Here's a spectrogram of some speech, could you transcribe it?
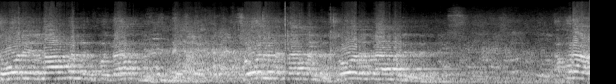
சோறு இல்லாமல் இருப்பதால் சோறு இல்லாமல் சோறு இல்லாமல் இருக்குது அப்புறம்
